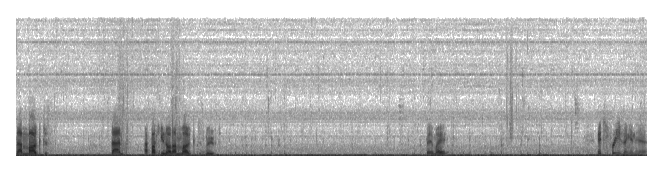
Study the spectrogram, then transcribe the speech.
That mug just... Stan. I fuck you not, that mug just moved. Wait, mate. It's freezing in here.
